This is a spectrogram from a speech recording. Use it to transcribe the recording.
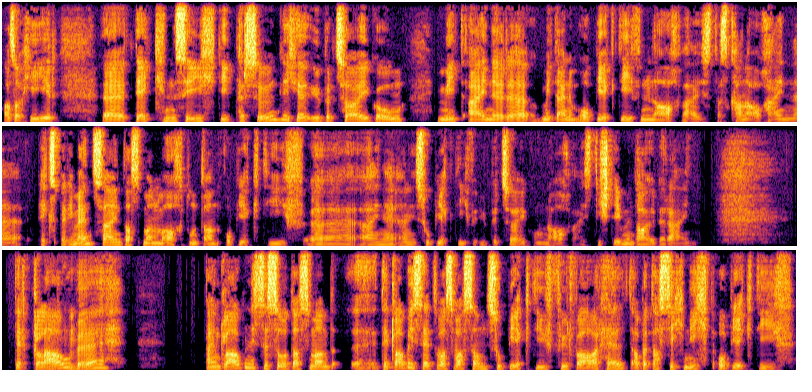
Also hier äh, decken sich die persönliche Überzeugung mit einer, äh, mit einem objektiven Nachweis. Das kann auch ein äh, Experiment sein, das man macht und dann objektiv äh, eine, eine subjektive Überzeugung nachweist. Die stimmen da überein. Der Glaube mhm. Beim Glauben ist es so, dass man, äh, der Glaube ist etwas, was man subjektiv für wahr hält, aber das sich nicht objektiv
